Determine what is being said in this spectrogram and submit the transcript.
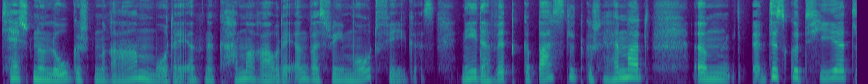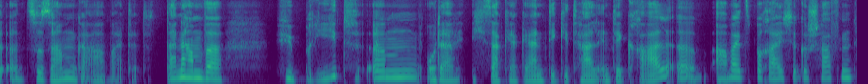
technologischen Rahmen oder irgendeine Kamera oder irgendwas Remote-fähiges. Nee, da wird gebastelt, gehämmert, ähm, diskutiert, äh, zusammengearbeitet. Dann haben wir Hybrid ähm, oder ich sage ja gern digital integral äh, Arbeitsbereiche geschaffen,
